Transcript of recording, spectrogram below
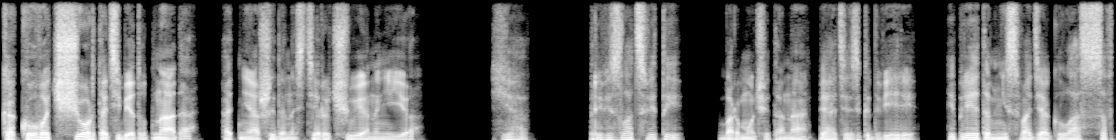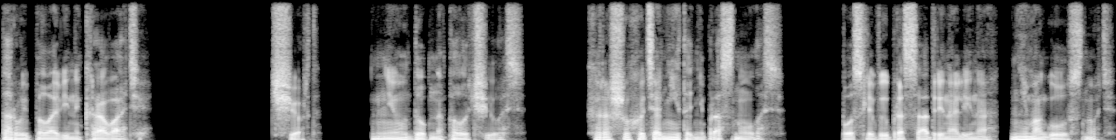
«Какого чёрта тебе тут надо?» От неожиданности рычу я на неё. «Я привезла цветы», — бормочет она, пятясь к двери и при этом не сводя глаз со второй половины кровати. Чёрт, неудобно получилось. Хорошо, хоть Анита не проснулась. После выброса адреналина не могу уснуть.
